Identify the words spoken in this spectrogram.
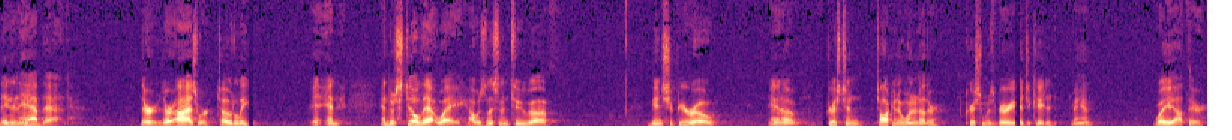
They didn't have that. Their, their eyes were totally, and, and they're still that way. I was listening to uh, Ben Shapiro and a Christian talking to one another. Christian was a very educated man, way out there.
